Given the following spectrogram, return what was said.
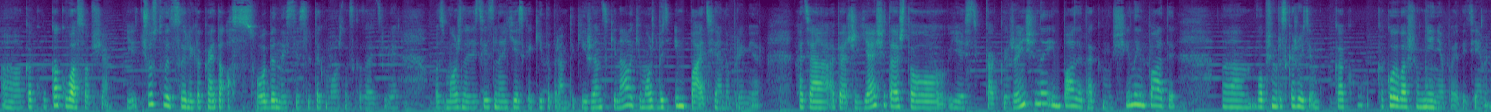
А, как, как у вас вообще? Чувствуется ли какая-то особенность, если так можно сказать? Или, возможно, действительно есть какие-то прям такие женские навыки? Может быть, эмпатия, например. Хотя, опять же, я считаю, что есть как и женщины эмпаты, так и мужчины эмпаты. А, в общем, расскажите, как, какое ваше мнение по этой теме?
